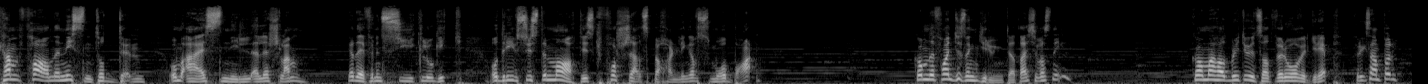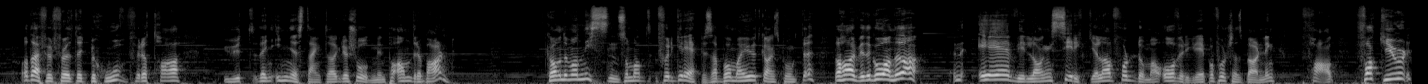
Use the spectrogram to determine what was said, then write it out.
Hvem faen er nissen til å dømme om jeg er snill eller slem? Hva er det for en syk logikk å drive systematisk forskjellsbehandling av små barn? Hva om det fantes en grunn til at jeg ikke var snill? Hva om jeg hadde blitt utsatt for overgrep, f.eks., og derfor følte et behov for å ta ut den innestengte aggresjonen min på andre barn? Hva om det var nissen som hadde forgrepet seg på meg i utgangspunktet? Da har vi det gående, da! En evig lang sirkel av fordommer, overgrep og forskjellsbehandling. Faen. Fuck jul!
